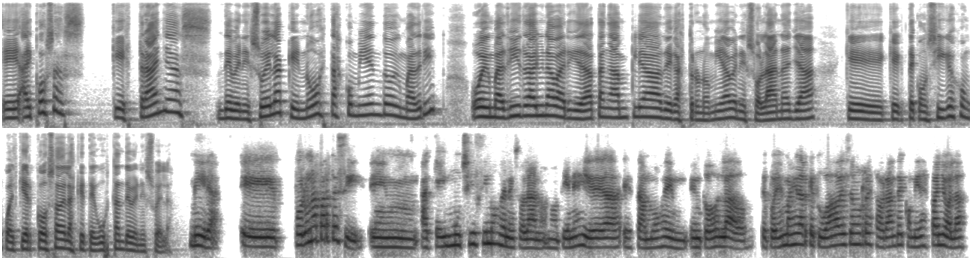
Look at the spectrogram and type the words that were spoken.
Eh, ¿Hay cosas que extrañas de Venezuela que no estás comiendo en Madrid? ¿O en Madrid hay una variedad tan amplia de gastronomía venezolana ya que, te consigues con cualquier cosa de las que te gustan de Venezuela? Mira, eh, por una parte sí, aquí hay muchísimos venezolanos, no tienes idea, estamos en, en, todos lados. Te puedes imaginar que tú vas a veces a un restaurante de comida española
